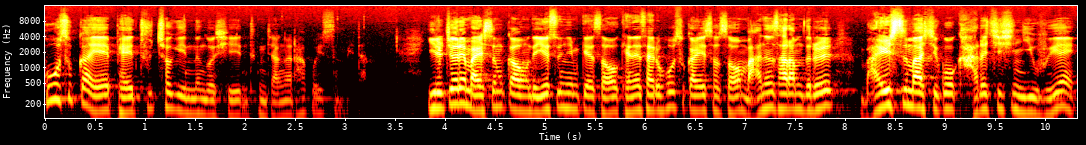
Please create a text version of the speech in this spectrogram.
호숫가에 배 두 척이 있는 것이 등장을 하고 있습니다. 1절의 말씀 가운데 예수님께서 게네사렛 호수가에 서서 많은 사람들을 말씀하시고 가르치신 이후에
